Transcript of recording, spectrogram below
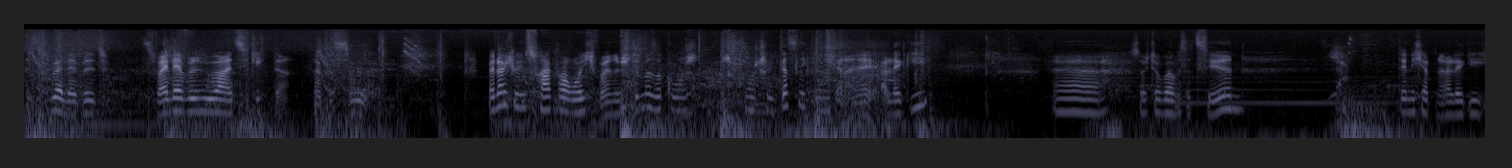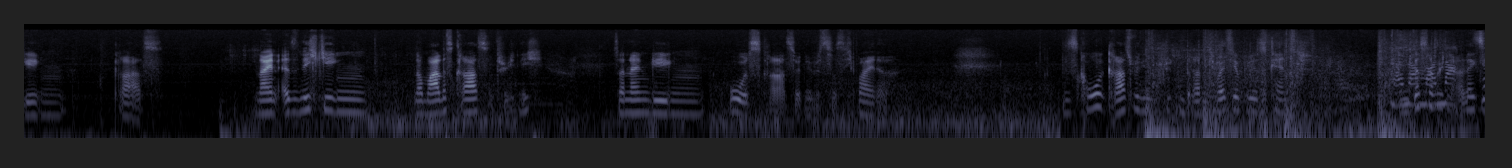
Das ist überlevelt. Zwei Level höher als die Gegner. Sag es so. Wenn euch übrigens fragt, warum ich meine Stimme so komisch, komisch das liegt nämlich an einer Allergie. Äh, soll ich darüber was erzählen? Denn ich habe eine Allergie gegen Gras. Nein, also nicht gegen normales Gras, natürlich nicht. Sondern gegen hohes Gras, wenn ihr wisst, was ich meine. Dieses hohe Gras mit den Blüten dran. Ich weiß nicht, ob ihr das kennt. Gegen das habe ich eine Allergie.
